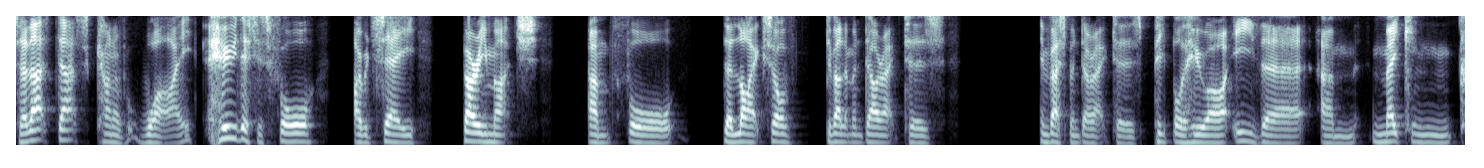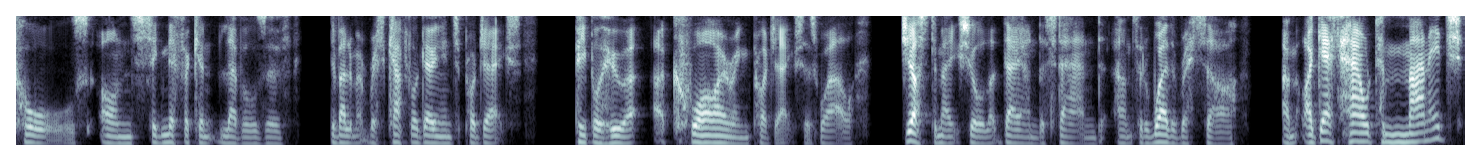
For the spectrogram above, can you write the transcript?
So that's that's kind of why. Who this is for, I would say, very much um, for the likes of development directors, investment directors, people who are either um, making calls on significant levels of development risk capital going into projects, people who are acquiring projects as well, just to make sure that they understand um, sort of where the risks are. Um, I guess how to manage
